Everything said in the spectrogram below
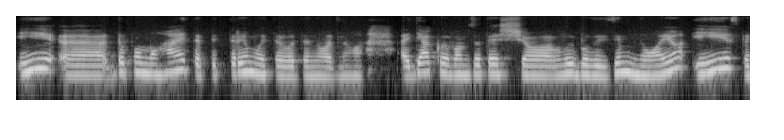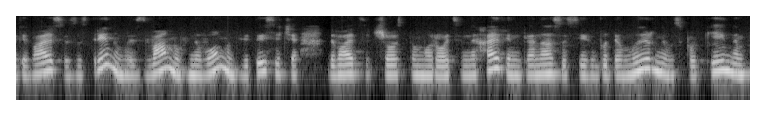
і е, допомагайте, підтримуйте один одного. Дякую вам за те, що ви були зі мною, і сподіваюся, зустрінемось з вами в новому 2026 році. Нехай він для нас усіх буде мирним, спокійним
